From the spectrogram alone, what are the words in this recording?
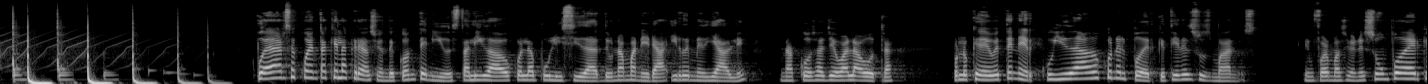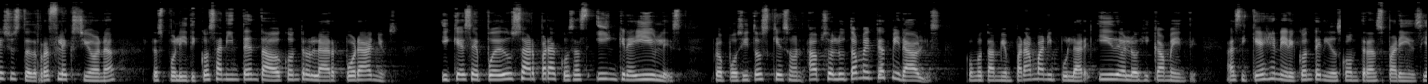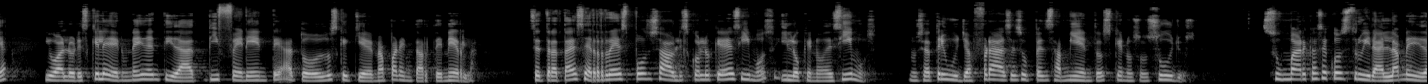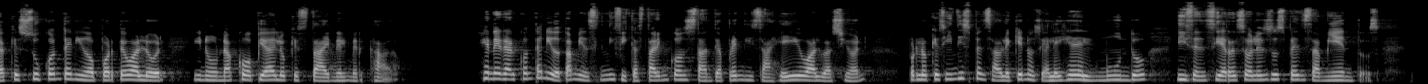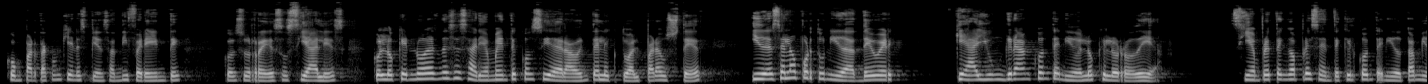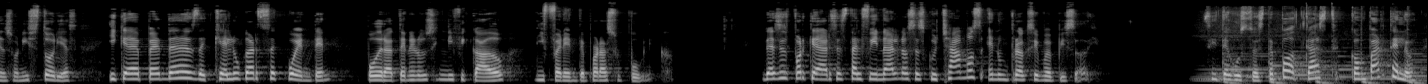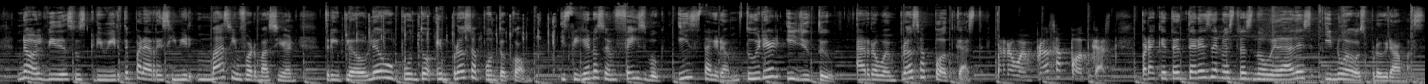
Puede darse cuenta que la creación de contenido está ligado con la publicidad de una manera irremediable, una cosa lleva a la otra, por lo que debe tener cuidado con el poder que tiene en sus manos. La información es un poder que si usted reflexiona, los políticos han intentado controlar por años y que se puede usar para cosas increíbles, propósitos que son absolutamente admirables, como también para manipular ideológicamente. Así que genere contenidos con transparencia y valores que le den una identidad diferente a todos los que quieren aparentar tenerla. Se trata de ser responsables con lo que decimos y lo que no decimos, no se atribuya frases o pensamientos que no son suyos. Su marca se construirá en la medida que su contenido aporte valor y no una copia de lo que está en el mercado. Generar contenido también significa estar en constante aprendizaje y evaluación, por lo que es indispensable que no se aleje del mundo ni se encierre solo en sus pensamientos. Comparta con quienes piensan diferente, con sus redes sociales, con lo que no es necesariamente considerado intelectual para usted y dése la oportunidad de ver que hay un gran contenido en lo que lo rodea. Siempre tenga presente que el contenido también son historias y que depende desde qué lugar se cuenten, podrá tener un significado diferente para su público. Gracias por quedarse hasta el final, nos escuchamos en un próximo episodio. Si te gustó este podcast, compártelo. No olvides suscribirte para recibir más información. www.enprosa.com y síguenos en Facebook, Instagram, Twitter y YouTube, arroba en prosa podcast, arroba en prosa podcast, para que te enteres de nuestras novedades y nuevos programas.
